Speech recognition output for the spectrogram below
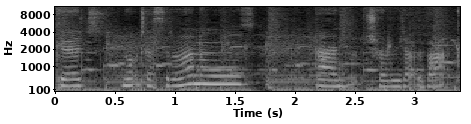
good, not tested on animals, and shall I read out the back?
